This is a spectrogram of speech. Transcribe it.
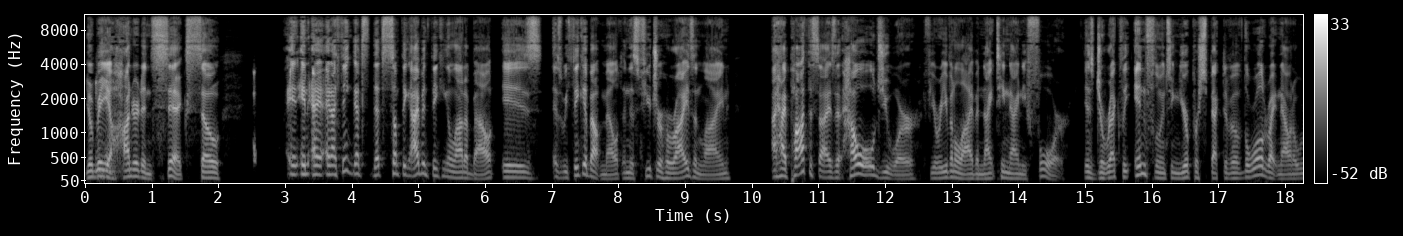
You'll be mm-hmm. 106. So and, and and I think that's that's something I've been thinking a lot about is as we think about melt and this future horizon line, I hypothesize that how old you were, if you were even alive in 1994, is directly influencing your perspective of the world right now. In a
